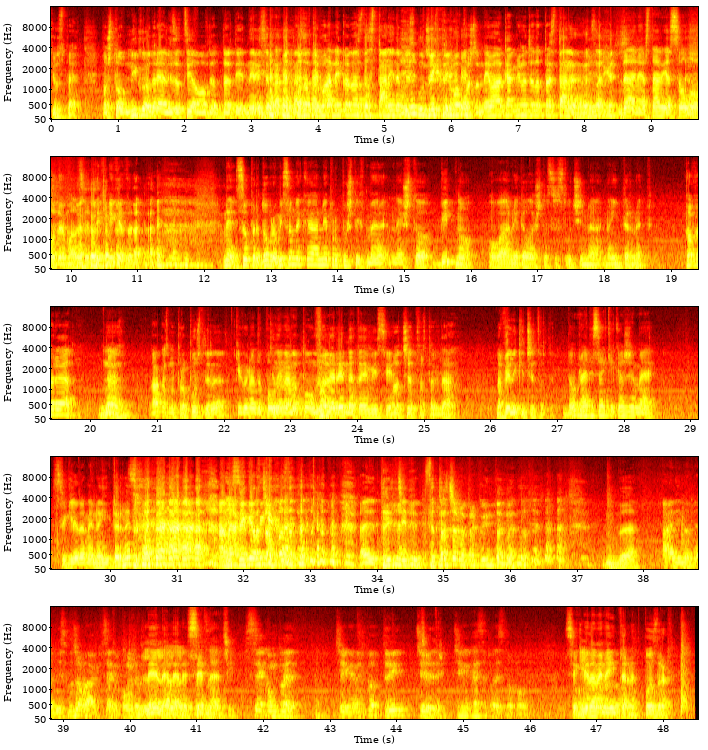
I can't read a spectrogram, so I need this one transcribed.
ќе успее. Пошто никој од реализација овде од Dirty не се врати назад, ќе мора некој од нас да стане да го исклуче екстрима, пошто нема како иначе да престане. Да, не оставија соло оде малце техниката. Не, супер, добро. Мислам дека не пропуштивме нешто битно оваа недела што се случи на, на интернет. Па веројатно. Не Да. знам. Ако сме пропуштиле, Ќе го надополниме во наредната емисија. во четврток, да. На велики четврток. Добро, ајде сега ќе кажеме се гледаме на интернет. Ама се ќе трчам. Ајде, 3-4. Се трчаме преку интернет. да. Ајде, имаме да исклучам, ако сега поможам. Леле, леле, седна значи. Се комплет. Чекај, ме тако, 3, 4. Четири. Чекај, кај се прави стопове? Се гледаме на интернет. Поздрав.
